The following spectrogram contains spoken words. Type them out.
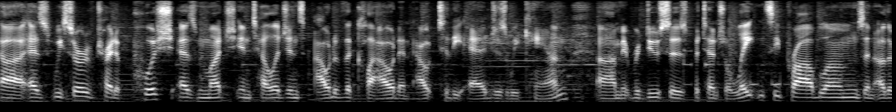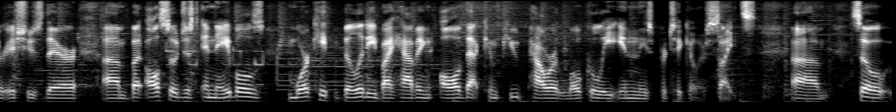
uh, as we sort of try to push as much intelligence out of the cloud and out to the edge as we can. Um, it reduces potential latency problems and other issues there, um, but also just enables more more capability by having all of that compute power locally in these particular sites. Um, so,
